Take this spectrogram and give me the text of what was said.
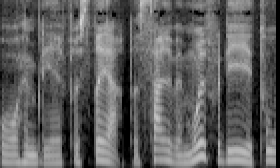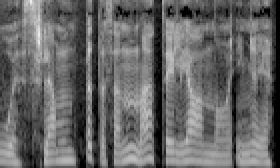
og hun blir frustrert reservemor for de to slampete sønnene til Jan og Ingrid.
